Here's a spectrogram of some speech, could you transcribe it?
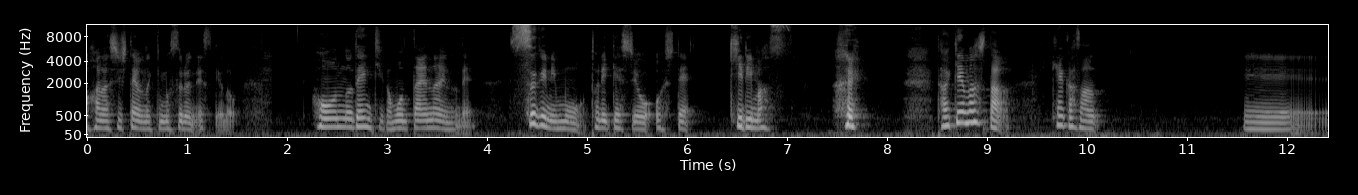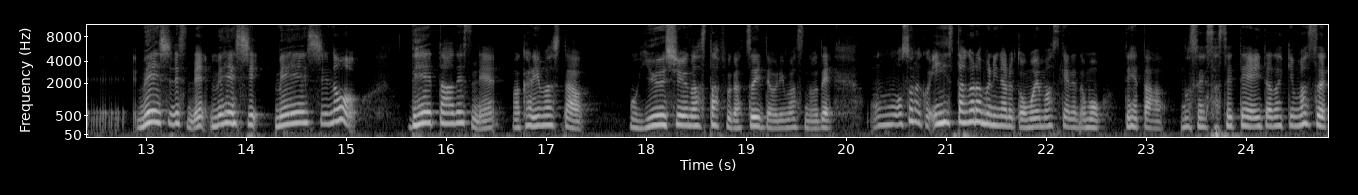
話ししたような気もするんですけど。保温の電気がもったいないのですぐにもう取り消しを押して。切ります。はい。炊けました。けいかさん。えー、名刺ですね。名刺。名刺のデータですね。わかりました。もう優秀なスタッフがついておりますので、おそらくインスタグラムになると思いますけれども、データ載せさせていただきます。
